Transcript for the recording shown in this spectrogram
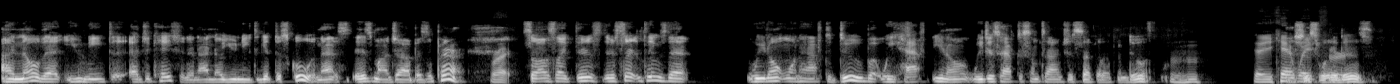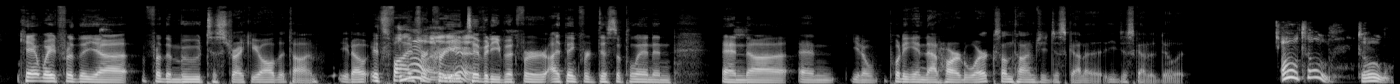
I know that you need the education, and I know you need to get to school, and that is my job as a parent. Right. So I was like, there's there's certain things that we don't want to have to do, but we have, you know, we just have to sometimes just suck it up and do it. Mm-hmm. Yeah, you can't That's wait. For, what it is. Can't wait for the uh, for the mood to strike you all the time. You know, it's fine yeah, for creativity, yeah. but for I think for discipline and and uh, and you know putting in that hard work, sometimes you just gotta you just gotta do it. Oh, totally, totally,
